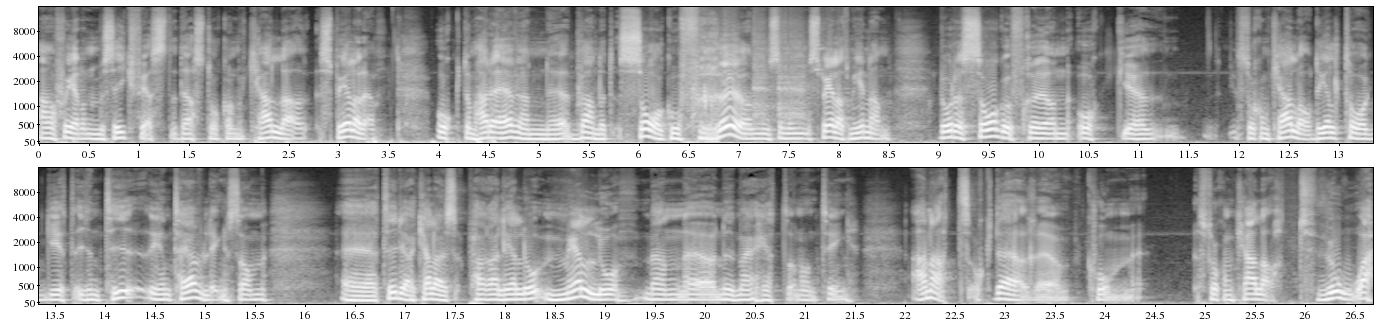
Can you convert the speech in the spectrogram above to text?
arrangerade en musikfest där Stockholm Kallar spelade. Och de hade även eh, bandet Sagofrön som de spelat med innan. Både Sagofrön och Stockholm Kallar deltagit i en, i en tävling som Eh, tidigare kallades Parallello Mello men eh, numera heter någonting annat. Och där eh, kom Stockholm kallar tvåa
